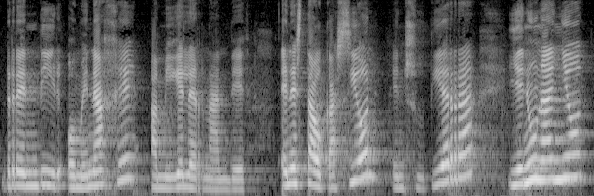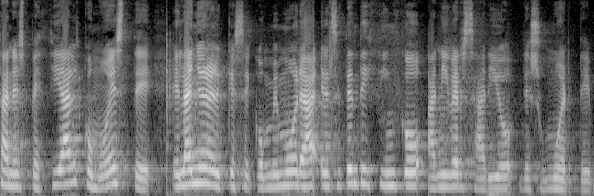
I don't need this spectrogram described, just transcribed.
rendir homenaje a Miguel Hernández, en esta ocasión en su tierra y en un año tan especial como este, el año en el que se conmemora el 75 aniversario de su muerte.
